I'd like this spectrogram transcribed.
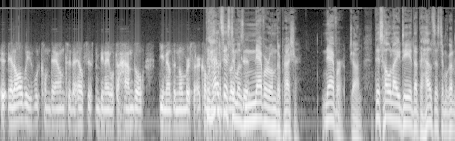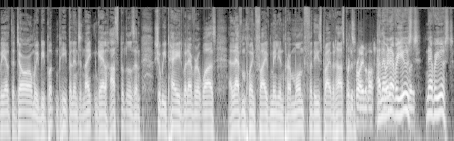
it, it always would come down to the health system being able to handle the amount of numbers that are coming. The health system like was never under pressure. Never, John. This whole idea that the health system were going to be out the door and we'd be putting people into Nightingale hospitals and should we paid whatever it was, eleven point five million per month for these private hospitals, private hospitals, and they were never that's used. Never used.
